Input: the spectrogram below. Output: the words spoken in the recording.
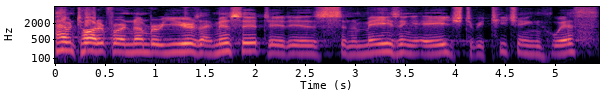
I haven't taught it for a number of years. I miss it. It is an amazing age to be teaching with.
